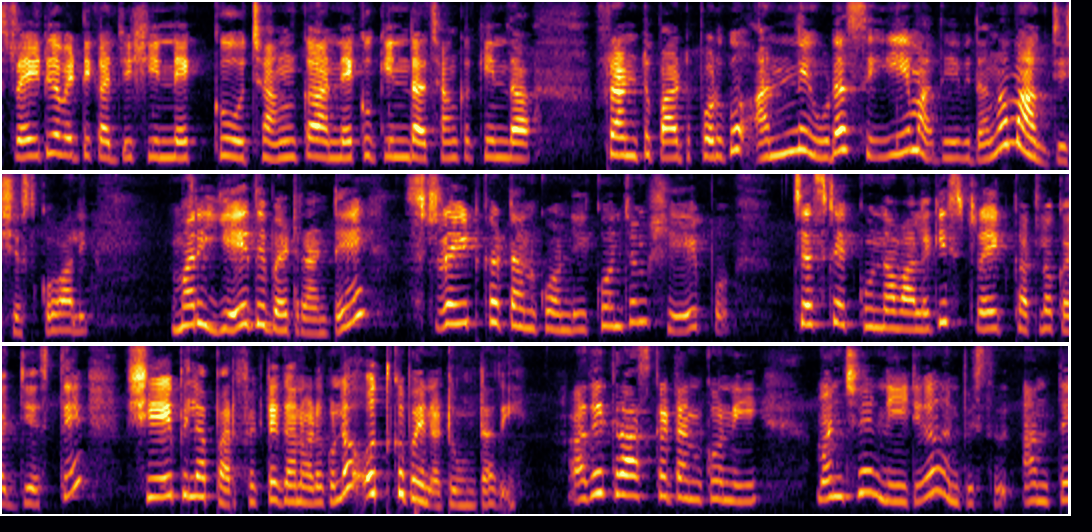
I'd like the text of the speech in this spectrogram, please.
స్ట్రైట్గా పెట్టి కట్ చేసి నెక్ చంక నెక్ కింద చంక కింద ఫ్రంట్ పాటు పొడుగు అన్నీ కూడా సేమ్ అదే విధంగా మార్క్ చేసేసుకోవాలి. మరి ఏది బెటర్ అంటే స్ట్రైట్ కట్ అనుకోండి కొంచెం షేప్ చెస్ట్ ఎక్కువ ఉన్న వాళ్ళకి స్ట్రైట్ కట్లో కట్ చేస్తే షేప్ ఇలా పర్ఫెక్ట్గా కనబడకుండా ఒత్తుకుపోయినట్టు ఉంటుంది. అదే క్రాస్ కట్ అనుకొని మంచిగా నీట్గా అనిపిస్తుంది. అంతే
